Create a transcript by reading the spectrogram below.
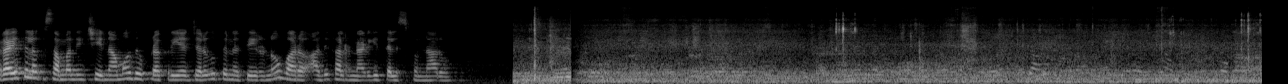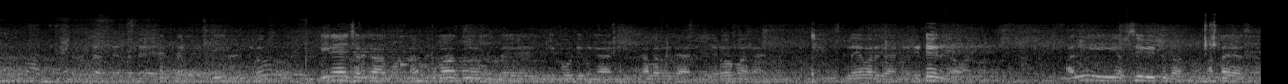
రైతులకు సంబంధించి నమోదు ప్రక్రియ జరుగుతున్న తీరును వారు అధికారులను అడిగి తెలుసుకున్నారు. టీనేచర్ కాకుండా పొగాకులో ఉండే నికోటిన్ కానీ కలర్ కానీ ఎరోమా కానీ ఫ్లేవర్ కానీ రిటైన్ కావాలి. అది ఎఫ్సివి టూ అట్లా చేస్తాం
